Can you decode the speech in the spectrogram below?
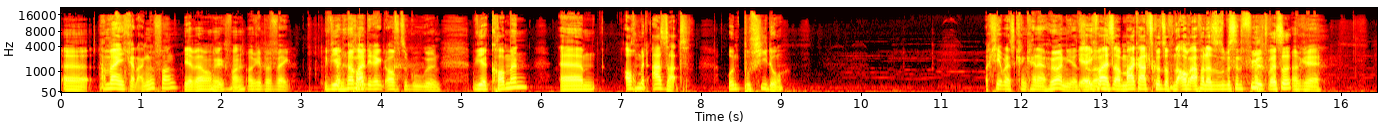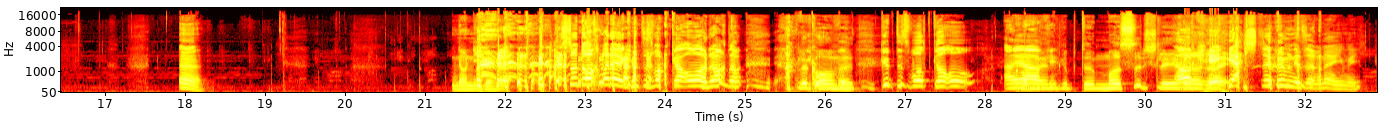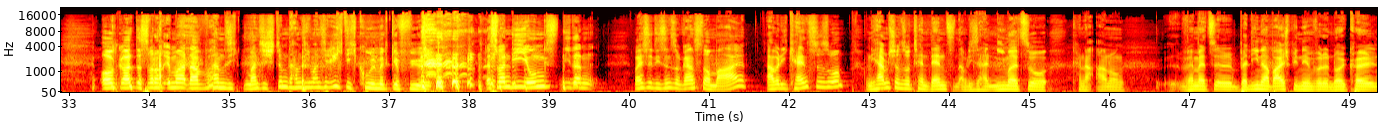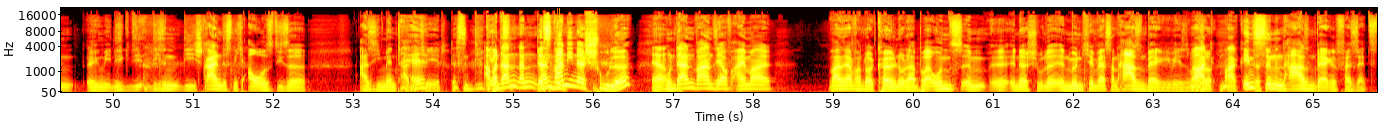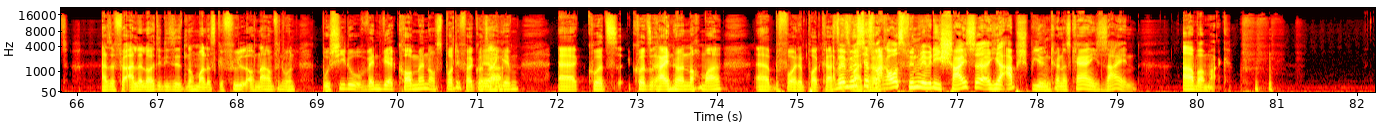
Äh, Haben wir eigentlich gerade angefangen? ja, wir haben angefangen. Okay, perfekt. Wir, Dann hör mal direkt auf zu googeln. wir kommen ähm, auch mit Azad und Bushido. Okay, aber das kann keiner hören jetzt, Ja, ich oder? weiß, aber Marc hat es kurz auf den Augen, einfach, dass er so ein bisschen fühlt, weißt du? Okay. Äh. Noch nie gehört. Achso, doch, warte, gibt es Wort K.O., doch, doch. Willkommen. Gibt es Wort K.O.? Ah ja, Kommen, okay. gibt es Massenschlägerei. Okay, ja, stimmt, jetzt erinnere ich mich. Oh Gott, das war doch immer, da haben sich manche Stimmen, da haben sich manche richtig cool mitgefühlt. Das waren die Jungs, die dann, weißt du, die sind so ganz normal, aber die kennst du so und die haben schon so Tendenzen, aber die sind halt niemals so, keine Ahnung, wenn man jetzt ein Berliner Beispiel nehmen würde, Neukölln irgendwie, die, die, die, sind, die strahlen das nicht aus, diese Assi-Mentalität. Das sind die Aber dann, dann, dann waren die in der Schule Ja. und dann waren sie auf einmal, waren sie einfach Neukölln oder bei uns im, äh, in der Schule in München wäre es dann Hasenberge gewesen. War Marc, so Marc, das instant in Hasenberge versetzt. Also für alle Leute, die jetzt nochmal das Gefühl auch nachempfinden wollen, Bushido, wenn wir kommen, auf Spotify kurz Ja. eingeben, äh, kurz, kurz reinhören nochmal, äh, bevor ihr den Podcast Aber wir müssen jetzt mal rausfinden, wie wir die Scheiße hier abspielen können. Das kann ja nicht sein. Aber Marc,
